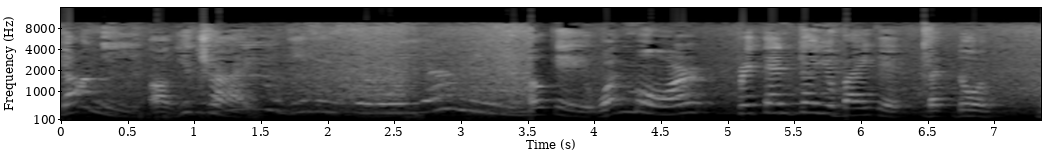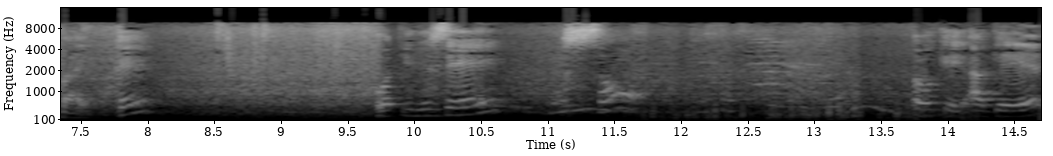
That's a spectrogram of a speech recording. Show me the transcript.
yummy. Oh, you try. This is so yummy. Okay, one more. Pretend ka you bite it, but don't bite. Okay? What did you say? So. Okay, again,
